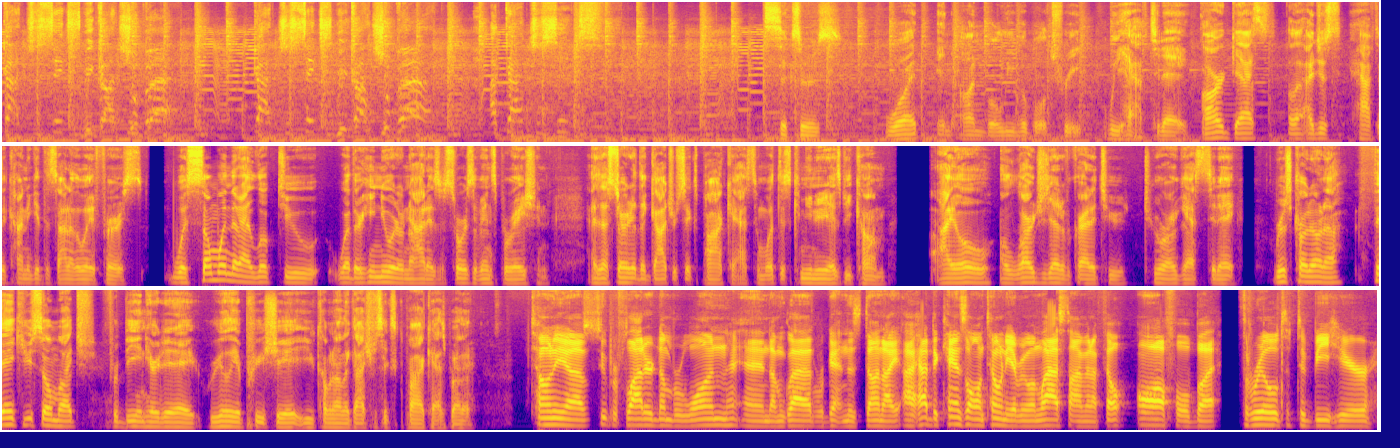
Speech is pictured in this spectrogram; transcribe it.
Got your six, we got your back. Got your six, we got your back. I got your six. Sixers, what an unbelievable treat we have today. Our guest, I just have to kind of get this out of the way first, was someone that I looked to, whether he knew it or not, as a source of inspiration as I started the Got Your Six podcast and what this community has become. I owe a large debt of gratitude to our guest today. Rich Cardona, thank you so much for being here today. Really appreciate you coming on the Got Your Six podcast, brother. Tony, uh, super flattered, number one, and I'm glad we're getting this done. I, I had to cancel on Tony, everyone, last time, and I felt awful, but thrilled to be here.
